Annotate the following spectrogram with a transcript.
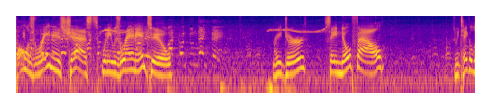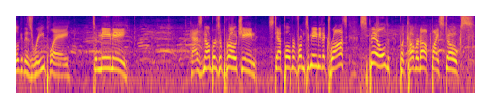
Ball was right in his chest when he was ran into. Marie Durr say no foul. As we take a look at this replay, Tamimi has numbers approaching. Step over from Tamimi, the cross spilled, but covered up by Stokes.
